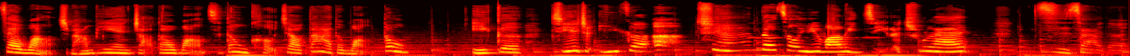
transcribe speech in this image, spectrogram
在网子旁边找到网子洞口较大的网洞，一个接着一个，全都从渔网里挤了出来，自在地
